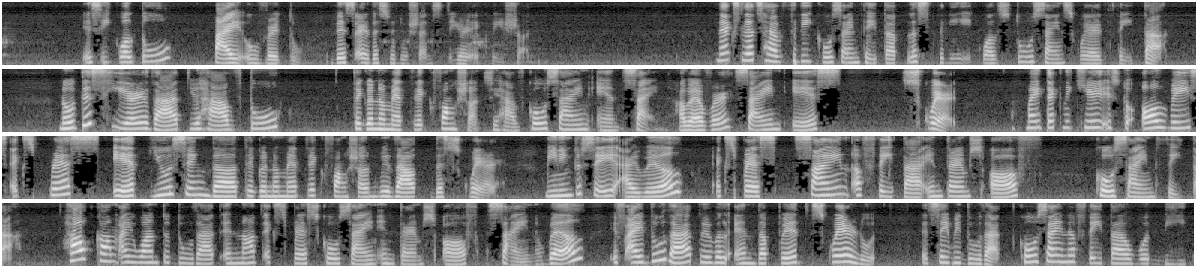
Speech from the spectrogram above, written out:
is equal to pi over 2. These are the solutions to your equation. Next, let's have 3 cosine theta plus 3 equals 2 sine squared theta. Notice here that you have two trigonometric functions. You have cosine and sine. However, sine is squared my technique here is to always express it using the trigonometric function without the square. Meaning to say, I will express sine of theta in terms of cosine theta. How come I want to do that and not express cosine in terms of sine? Well, if I do that, we will end up with square root. Let's say we do that. Cosine of theta would be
